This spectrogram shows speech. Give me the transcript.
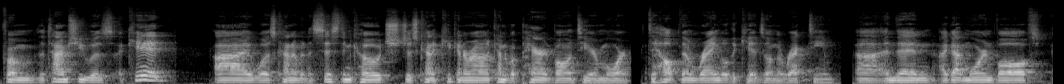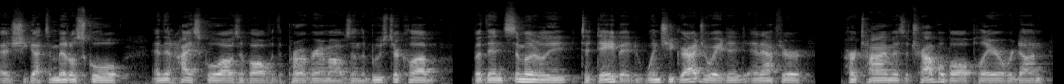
from the time she was a kid, I was kind of an assistant coach, just kind of kicking around, kind of a parent volunteer more to help them wrangle the kids on the rec team. Uh, and then I got more involved as she got to middle school. And then high school, I was involved with the program. I was in the booster club. But then, similarly to David, when she graduated and after her time as a travel ball player were done,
